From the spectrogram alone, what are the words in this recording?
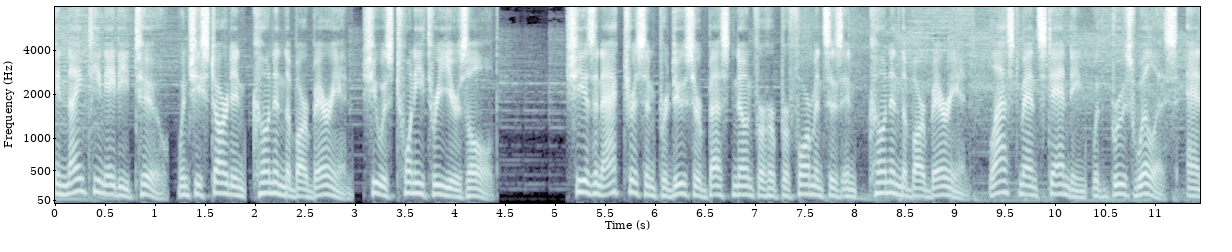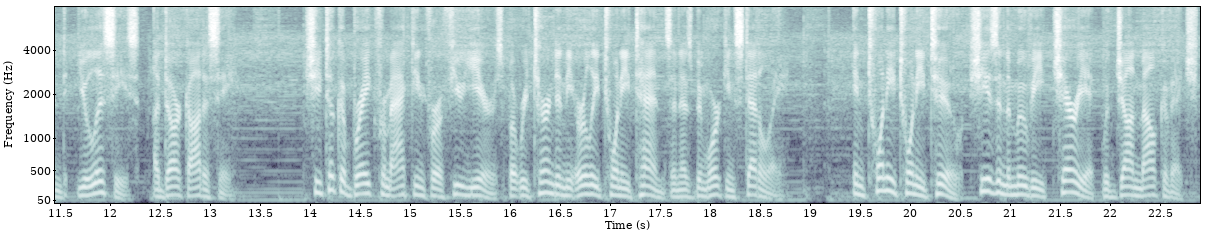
In 1982, when she starred in Conan the Barbarian, she was 23 years old. She is an actress and producer best known for her performances in Conan the Barbarian, Last Man Standing with Bruce Willis, and Ulysses, A Dark Odyssey. She took a break from acting for a few years but returned in the early 2010s and has been working steadily. In 2022, she is in the movie Chariot with John Malkovich.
